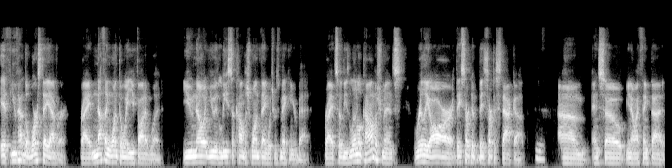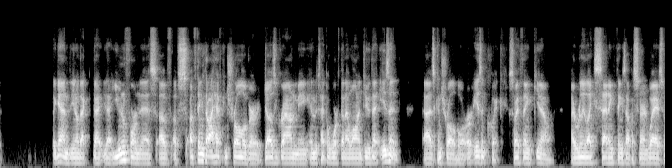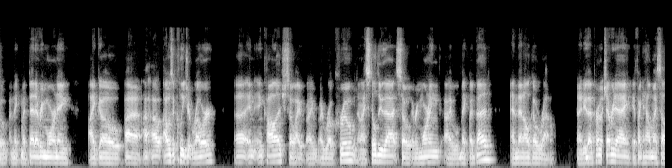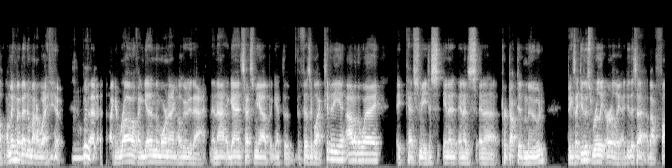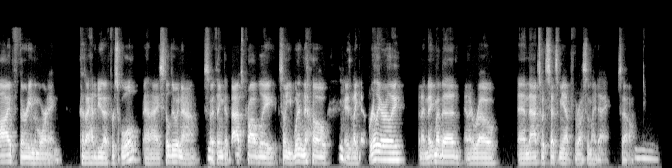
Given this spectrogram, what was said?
if you've had the worst day ever, right? Nothing went the way you thought it would. You know it, you at least accomplished one thing, which was making your bed, right? So these little accomplishments really are they start to they start to stack up. Mm-hmm. Um, and so, you know, I think that again, you know, that that that uniformness of, of of things that I have control over does ground me in the type of work that I want to do that isn't as controllable or isn't quick. So I think, you know, I really like setting things up a certain way. So I make my bed every morning. I go. Uh, I, I was a collegiate rower uh, in in college, so I, I I row crew, and I still do that. So every morning I will make my bed, and then I'll go row. And I do that pretty much every day if I can help myself. I'll make my bed no matter what I do. But then if I can row, if I can get in the morning, I'll go do that. And that again sets me up. I get the, the physical activity out of the way. It catches me just in a in a in a productive mood because I do this really early. I do this at about five thirty in the morning because I had to do that for school, and I still do it now. So I think that that's probably something you wouldn't know is that I get up really early and I make my bed and I row, and that's what sets me up for the rest of my day. So. Mm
